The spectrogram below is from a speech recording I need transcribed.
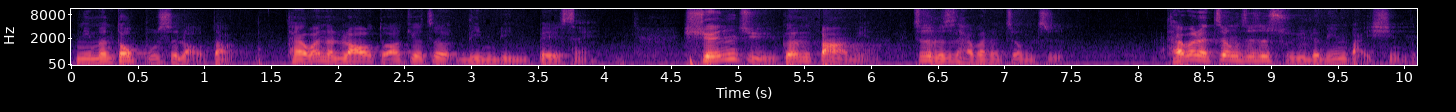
你们都不是老大。台湾的老大叫做人民百姓。选举跟罢免，这个是台湾的政治。台湾的政治是属于人民百姓的，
